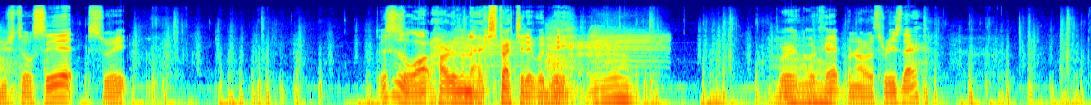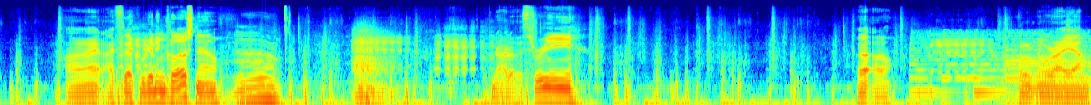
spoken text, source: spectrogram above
You still see it? Sweet. This is a lot harder than I expected it would be. We're okay, Bernardo 3's there. Alright, I feel like we're getting close now. Bernardo 3. Uh-oh. I don't know where I am.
